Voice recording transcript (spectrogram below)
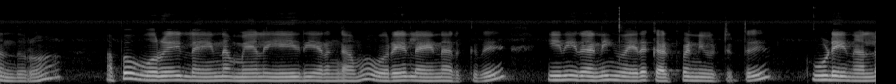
வந்துடும் அப்போ ஒரே லைனாக மேலே ஏறி இறங்காமல் ஒரே லைனாக இருக்குது. இனி ரன்னிங் வயரை கட் பண்ணி விட்டுட்டு கூடை நல்லா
